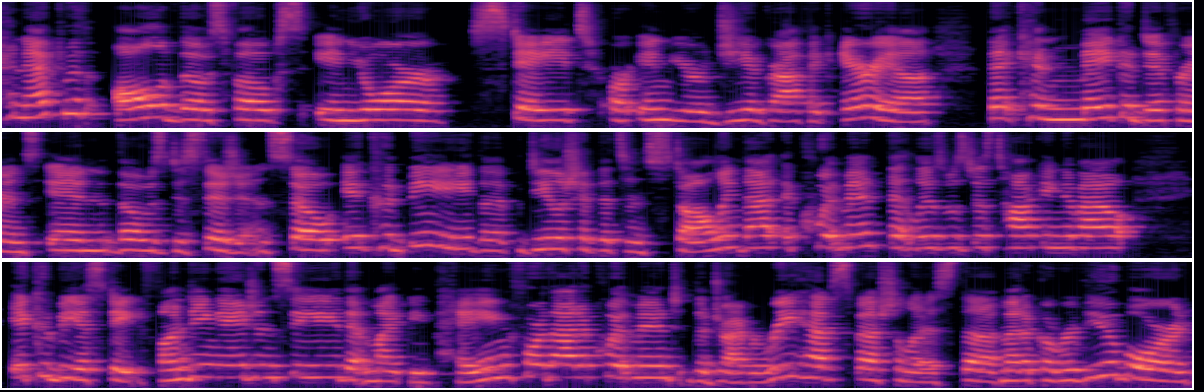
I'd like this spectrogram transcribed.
connect with all of those folks in your state or in your geographic area that can make a difference in those decisions. So it could be the dealership that's installing that equipment that Liz was just talking about. It could be a state funding agency that might be paying for that equipment, the driver rehab specialist, the medical review board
